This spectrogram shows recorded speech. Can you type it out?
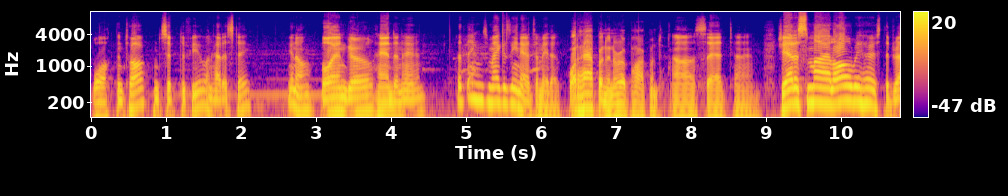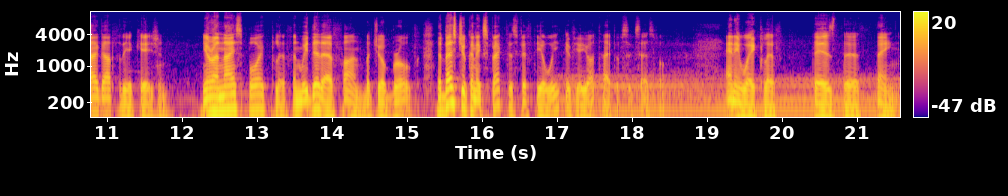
Walked and talked and sipped a few and had a steak. You know, boy and girl, hand in hand. The things magazine ads are made of. What happened in her apartment? Oh, sad time. She had a smile all rehearsed to drag out for the occasion. You're a nice boy, Cliff, and we did have fun, but you're broke. The best you can expect is 50 a week if you're your type of successful. Anyway, Cliff, there's the thing.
